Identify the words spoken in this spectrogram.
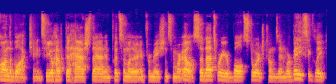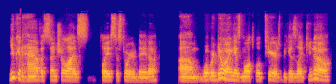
on the blockchain. So you'll have to hash that and put some other information somewhere else. So that's where your vault storage comes in, where basically you can have a centralized place to store your data. Um, what we're doing is multiple tiers because, like you know,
